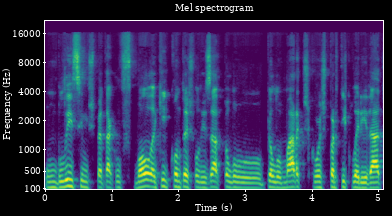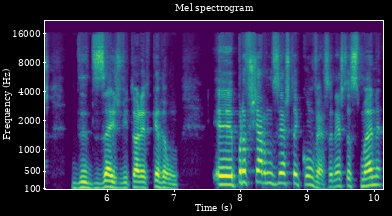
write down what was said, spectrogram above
um belíssimo espetáculo de futebol, aqui contextualizado pelo, pelo Marcos, com as particularidades de desejo de vitória de cada um. Eh, para fecharmos esta conversa nesta semana,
